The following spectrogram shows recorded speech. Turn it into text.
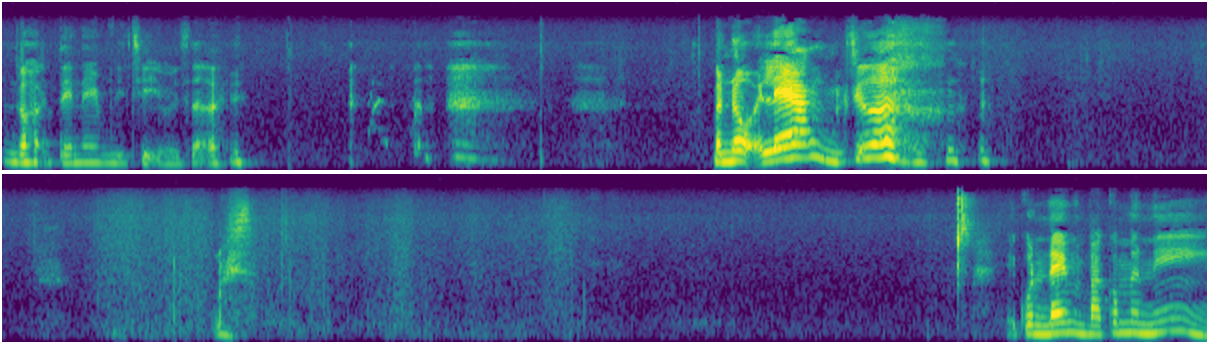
Gọi tên em đi chị mới sợ. Bà nội Lan được chưa? Cái quần đen bà comment ý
